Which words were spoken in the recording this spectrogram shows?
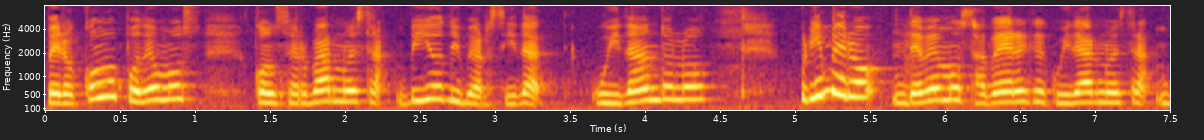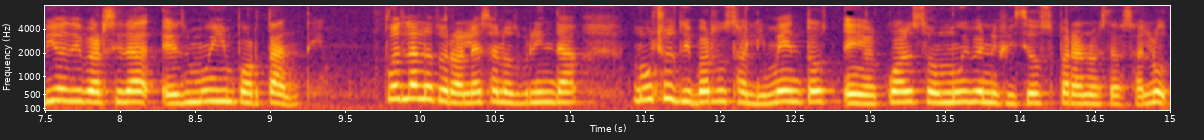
Pero ¿cómo podemos conservar nuestra biodiversidad? Cuidándolo. Primero debemos saber que cuidar nuestra biodiversidad es muy importante, pues la naturaleza nos brinda muchos diversos alimentos en el cual son muy beneficiosos para nuestra salud.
